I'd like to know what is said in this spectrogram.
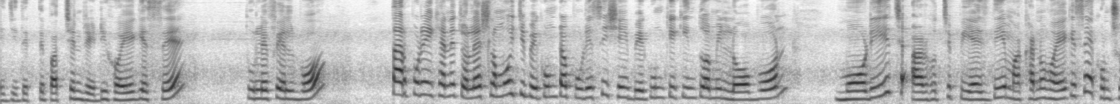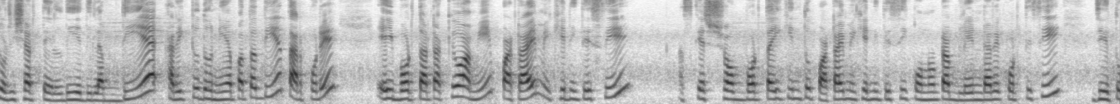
এই যে দেখতে পাচ্ছেন রেডি হয়ে গেছে। তুলে ফেলব। তারপরে এখানে চলে আসলাম। ওই যে বেগুনটা পুড়েছি, সেই বেগুনকে কিন্তু আমি লবণ, মরিচ আর হচ্ছে পেঁয়াজ দিয়ে মাখানো হয়ে গেছে। এখন সরিষার তেল দিয়ে দিলাম। দিয়ে আর একটু ধনিয়া পাতা দিয়ে তারপরে এই বর্তাটাকেও আমি পাটায় মেখে নিতেছি। আজকে সব ভর্তাই কিন্তু পাটায় মেখে নিতেছি, কোনোটা ব্লেন্ডারে করতেছি। যেহেতু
